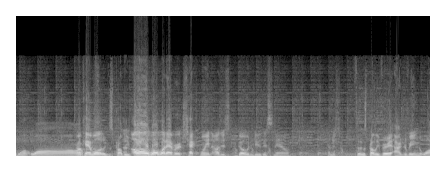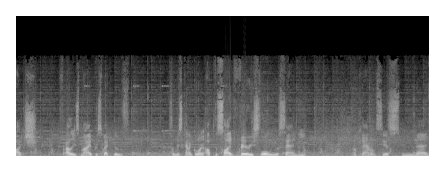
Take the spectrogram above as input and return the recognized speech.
Wah, wah. Okay, well, it's probably Oh well, whatever. Checkpoint. I'll just go and do this now. I'm just. I feel like it's probably very aggravating to watch, for at least my perspective. So I'm just kind of going up the slide very slowly with Sandy. Okay, I don't see a snowman.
